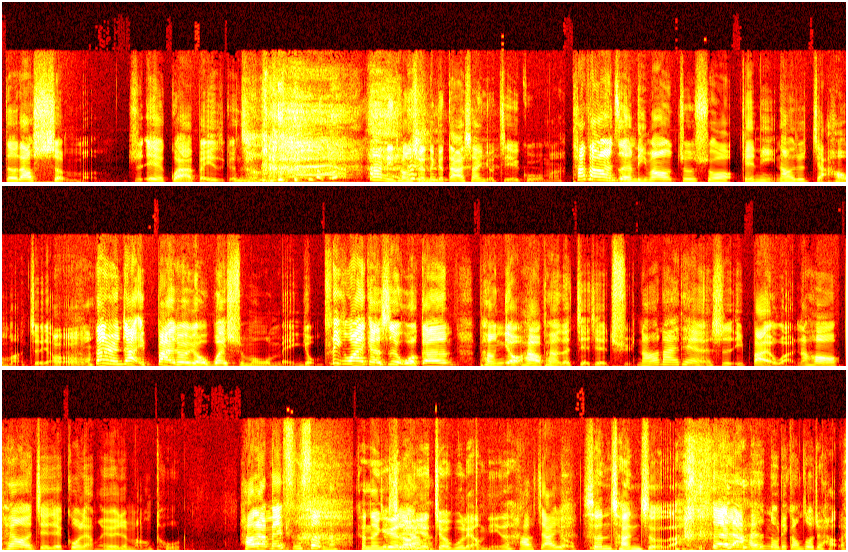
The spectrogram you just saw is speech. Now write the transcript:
得到什么？就是一个怪阿伯一直跟着我。那你同学那个搭讪有结果吗？他当然只能礼貌，就是说给你，然后就假号码这样。哦。但人家一拜就有，为什么我没有？另外一个是我跟朋友还有朋友的姐姐去，然后那一天也是一拜完，然后朋友的姐姐过两个月就忙脱了。好啦，没福分了，可能月老也救不了你了。好，加油，生产者啦。对啦，还是努力工作就好了。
